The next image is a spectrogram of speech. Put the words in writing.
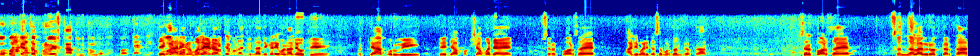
हो पण त्यांचा प्रवेश का तुम्ही थांबवला? ते कार्यक्रमाला येणार होते मला जिल्हाधिकारी म्हणाले होते. पण त्यापूर्वी ते ज्या पक्षामध्ये आहेत शरद पवार साहेब आणीबाणीचं समर्थन करतात. शरद पवार साहेब संघाला विरोध करतात.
